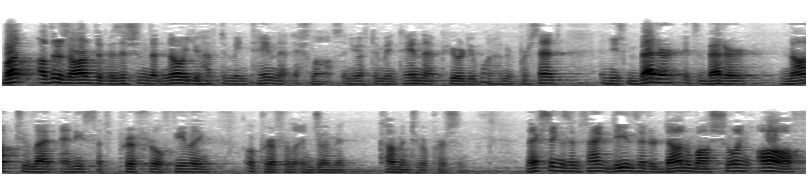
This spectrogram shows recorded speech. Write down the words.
But others are of the position that no, you have to maintain that ikhlas and you have to maintain that purity 100%. And it's better, it's better not to let any such peripheral feeling or peripheral enjoyment come into a person. Next thing is, in fact, deeds that are done while showing off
